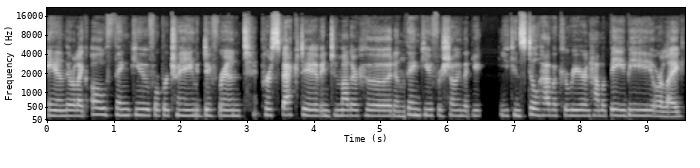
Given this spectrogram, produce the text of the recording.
and they were like oh thank you for portraying a different perspective into motherhood and thank you for showing that you you can still have a career and have a baby or like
